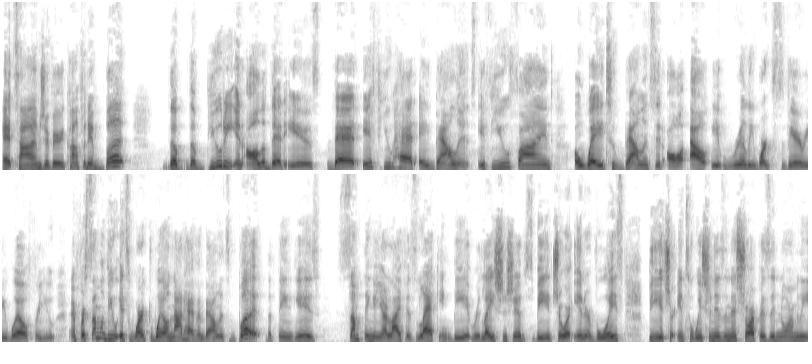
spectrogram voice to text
at times. You're very confident, but the the beauty in all of that is that if you had a balance, if you find a way to balance it all out, it really works very well for you. And for some of you, it's worked well not having balance. But the thing is, something in your life is lacking, be it relationships, be it your inner voice, be it your intuition isn't as sharp as it normally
